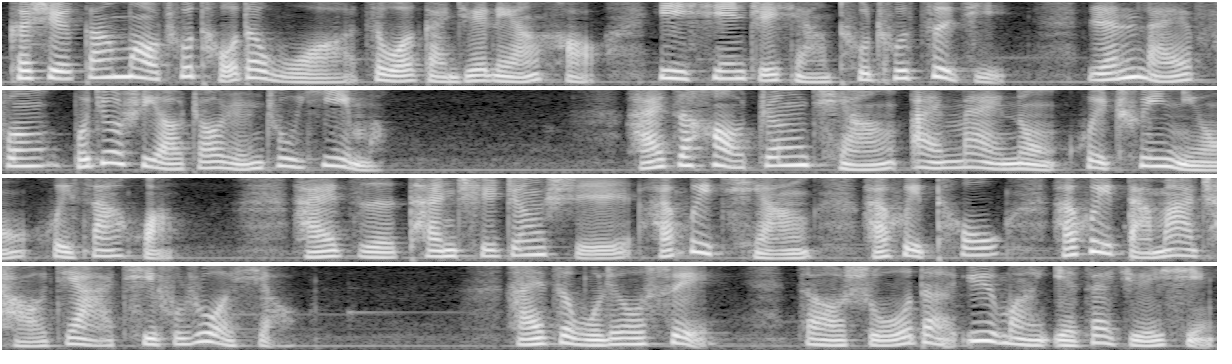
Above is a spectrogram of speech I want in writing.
可是刚冒出头的我，自我感觉良好，一心只想突出自己。人来疯，不就是要招人注意吗？孩子好争强，爱卖弄，会吹牛，会撒谎。孩子贪吃争食，还会抢，还会偷，还会打骂吵架，欺负弱小。孩子五六岁，早熟的欲望也在觉醒，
